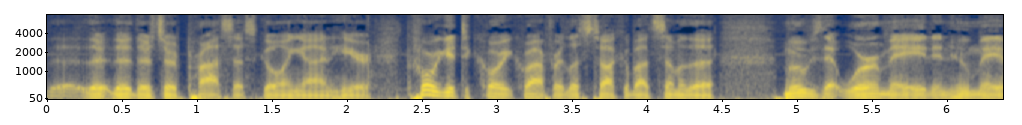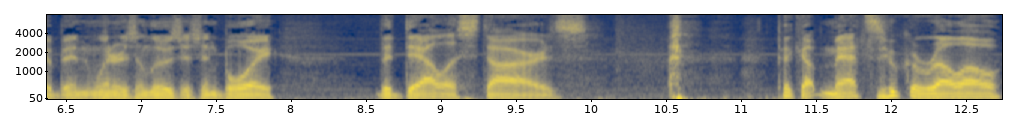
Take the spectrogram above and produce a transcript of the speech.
there, there- there's a process going on here. Before we get to Corey Crawford, let's talk about some of the moves that were made and who may have been winners and losers. And boy, the Dallas Stars pick up Mats Zuccarello,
